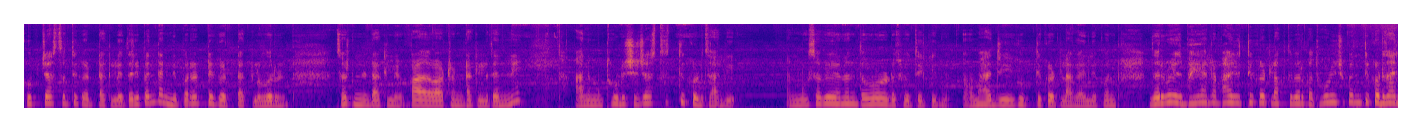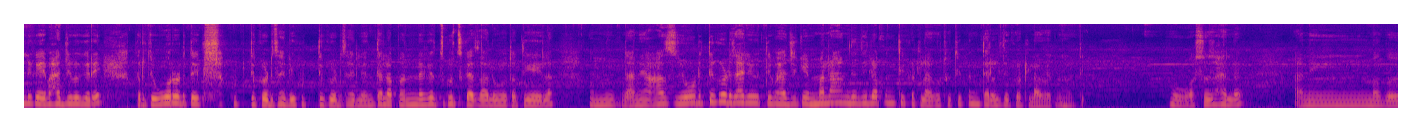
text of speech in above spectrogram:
खूप जास्त तिखट टाकले तरी पण त्यांनी परत तिखट टाकलं वरून. चटणी टाकली काळं वाटण टाकलं त्यांनी. आणि मग थोडीशी जास्त तिखट झाली. आणि मग सगळे नंतर ओरडत होते की भाजी खूप तिखट लागायली. पण दरवेळेस भैयाला भाजी तिखट लागते बरं का थोडीशी पण तिखट झाली काही भाजी वगैरे तर ते ओरडते खूप तिखट झाली खूप तिखट झाली. आणि त्याला पण लगेच गुचक्या चालू होतात यायला. मग- आणि आज एवढी तिखट झाली होती भाजी की मला आणि दिला पण तिखट लागत होती पण त्याला तिखट लागत नव्हती. हो असं झालं. आणि मग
